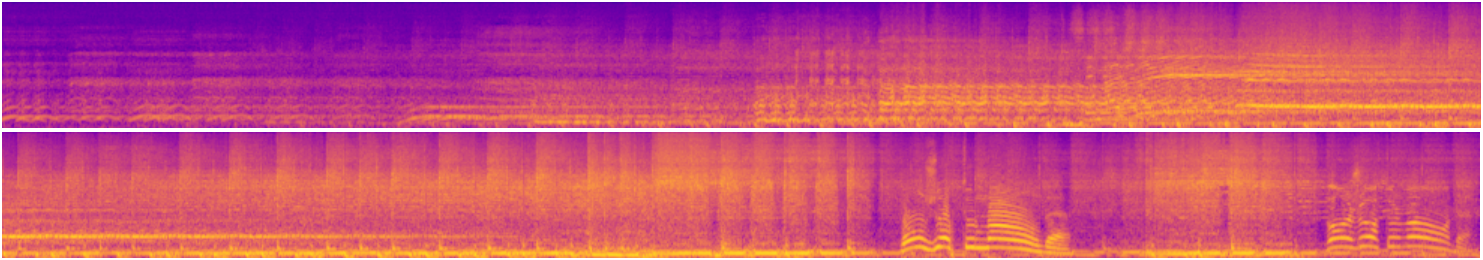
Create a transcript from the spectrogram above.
Bonjour tout le monde. Bonjour tout le monde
